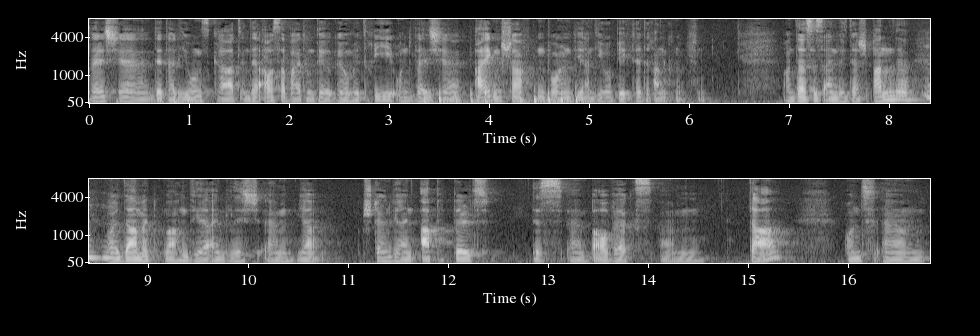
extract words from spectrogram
welche Detaillierungsgrad in der Ausarbeitung der Geometrie und welche Eigenschaften wollen wir an die Objekte dran knüpfen. Und das ist eigentlich das Spannende, mhm. weil damit machen wir eigentlich, ähm, ja, stellen wir ein Abbild des äh, Bauwerks ähm, dar. Und ähm,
